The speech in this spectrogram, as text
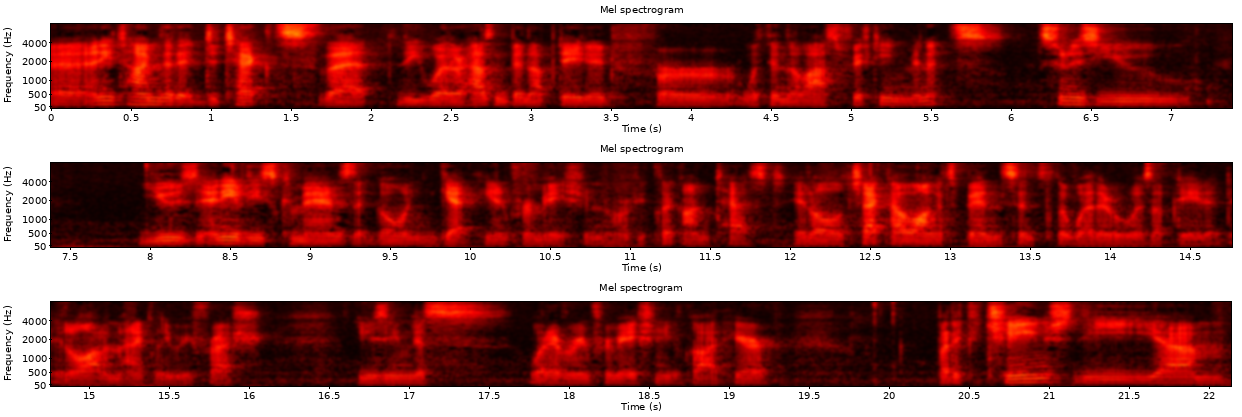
uh, anytime that it detects that the weather hasn't been updated for within the last 15 minutes. As soon as you use any of these commands that go and get the information, or if you click on test, it'll check how long it's been since the weather was updated. It'll automatically refresh using this whatever information you've got here. But if you change the um,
